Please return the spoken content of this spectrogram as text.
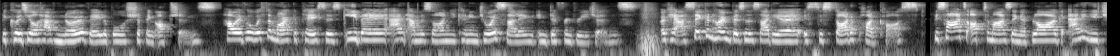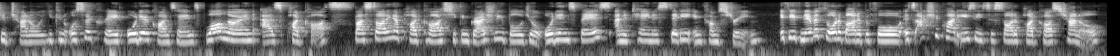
because you'll have no available shipping options. However, with the marketplaces eBay and Amazon, you can enjoy selling in different regions. Okay, our second home business idea is to start a podcast. Besides optimizing a blog and a YouTube channel, you can also create audio content well known as podcasts. By starting a podcast, you can gradually build your audience base and attain a steady income stream. If you've never thought about it before, it's actually quite easy to start a podcast channel.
